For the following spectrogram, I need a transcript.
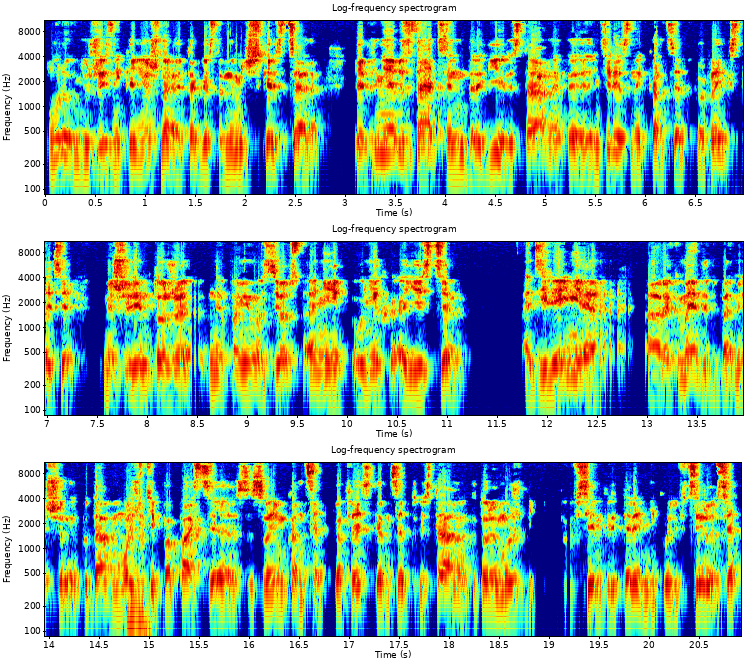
уровню жизни, конечно, это гастрономическая сцена. И это не обязательно дорогие рестораны, это интересный концепт кафе. И, кстати, Мишелин тоже, э, помимо звезд, они, у них есть отделение э, recommended by Michelin, куда вы можете попасть э, со своим концепт-кафе, с концепт-рестораном, который, может быть, по всем критериям не квалифицируется э,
